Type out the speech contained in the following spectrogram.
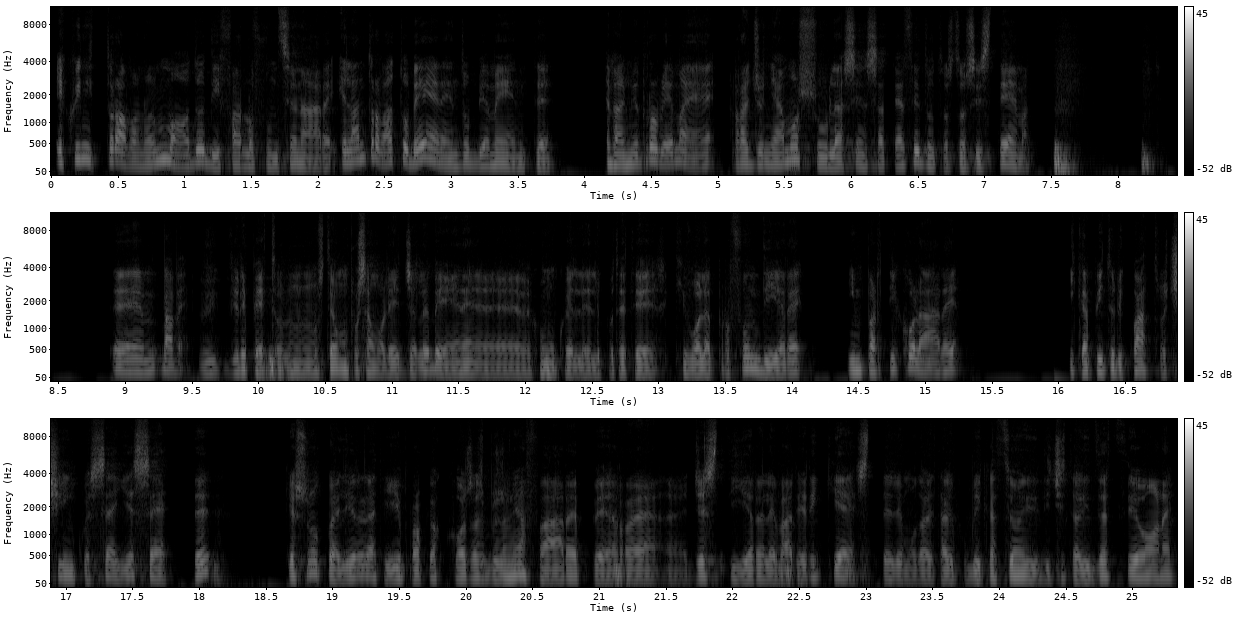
e quindi trovano il modo di farlo funzionare. E l'hanno trovato bene, indubbiamente. Ma il mio problema è ragioniamo sulla sensatezza di tutto questo sistema. Eh, vabbè, vi, ripeto, non, stiamo, possiamo leggerle bene, eh, comunque le, le potete, chi vuole approfondire in particolare i capitoli 4, 5, 6 e 7, che sono quelli relativi proprio a cosa bisogna fare per eh, gestire le varie richieste, le modalità di pubblicazione, di digitalizzazione.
